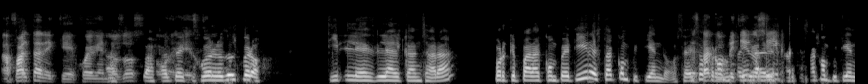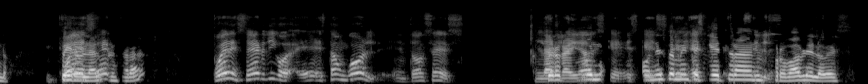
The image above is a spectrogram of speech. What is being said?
a falta de que jueguen los dos. A falta de que jueguen los dos, pero ¿le, le alcanzará? Porque para competir está compitiendo. O sea, está compitiendo, sí. Está compitiendo. ¿Pero le alcanzará? Puede ser, digo, eh, está un gol, entonces la realidad es que... honestamente, ¿qué tan probable lo ves?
